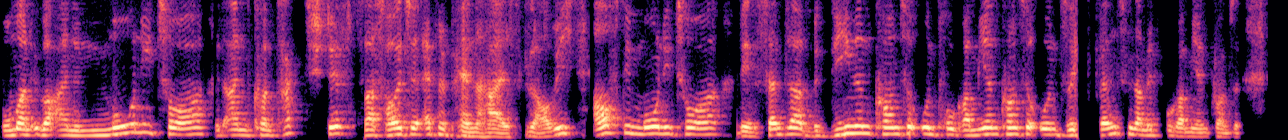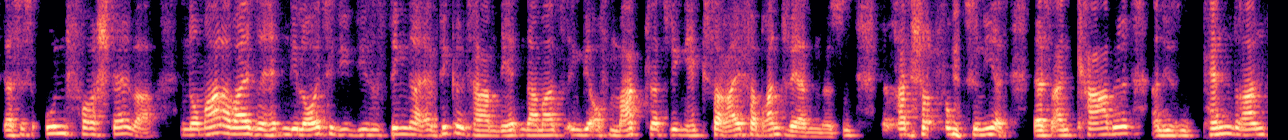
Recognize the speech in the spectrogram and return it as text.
wo man über einen Monitor mit einem Kontaktstift, was heute Apple Pen heißt, glaube ich, auf dem Monitor den Sampler bedienen konnte und programmieren konnte und sich Sequenzen damit programmieren konnte. Das ist unvorstellbar. Normalerweise hätten die Leute, die dieses Ding da entwickelt haben, die hätten damals irgendwie auf dem Marktplatz wegen Hexerei verbrannt werden müssen. Das hat schon funktioniert. Da ist ein Kabel an diesem Pen dran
